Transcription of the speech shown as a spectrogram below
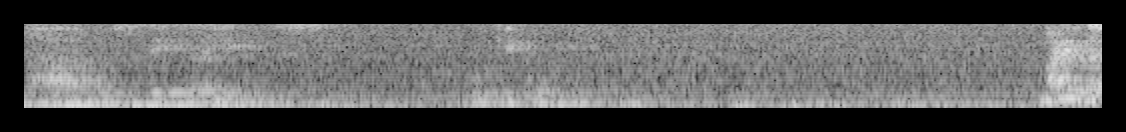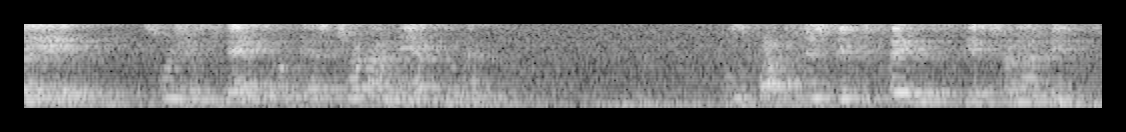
Dá vocês a eles o que comer. Mas aí surge sempre o questionamento, né? Os próprios discípulos fez esse questionamento.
